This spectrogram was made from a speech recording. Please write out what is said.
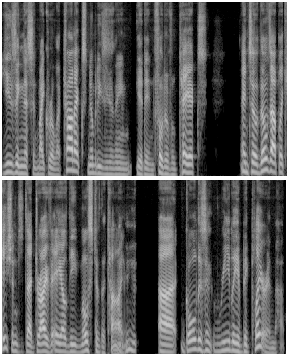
using this in microelectronics, nobody's using it in photovoltaics. And so those applications that drive ALD most of the time uh, gold isn't really a big player in that.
